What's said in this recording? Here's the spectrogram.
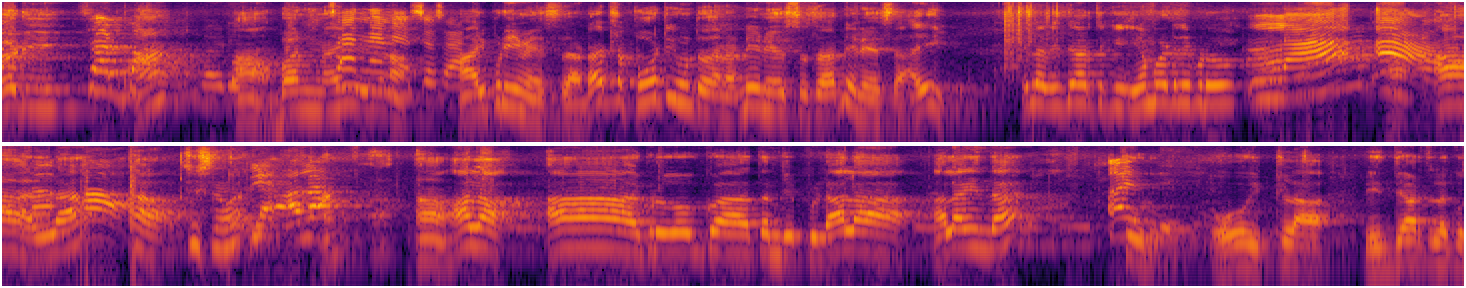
బడి. బన్. ఇప్పుడు ఏం వేస్తా అంటే అట్లా పోటీ ఉంటుంది అన్నట్టు నేను వేస్తా సార్ నేను వేస్తా. అయ్యి ఇలా విద్యార్థికి ఏం పడ్డది ఇప్పుడు? అలా చూసినావా? అలా. ఆ, ఇప్పుడు ఇంకో అతను చెప్పిండు. అలా. అలా అయిందా? చూడు. ఓ ఇట్లా విద్యార్థులకు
